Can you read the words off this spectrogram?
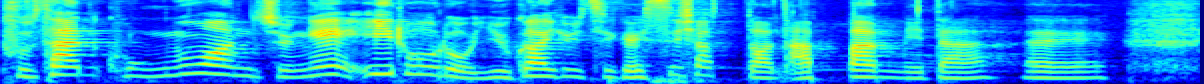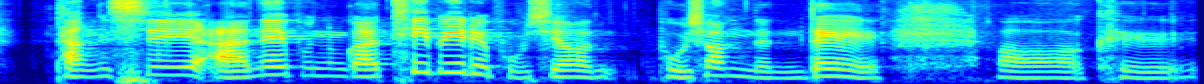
부산 공무원 중에 1호로 육아휴직을 쓰셨던 아빠입니다. 예. 당시 아내분과 TV를 보셨, 보셨는데 어, 그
